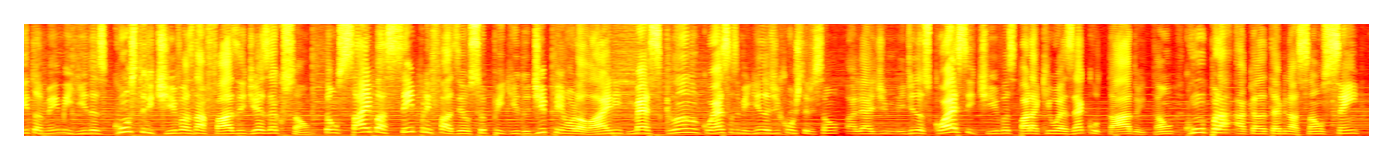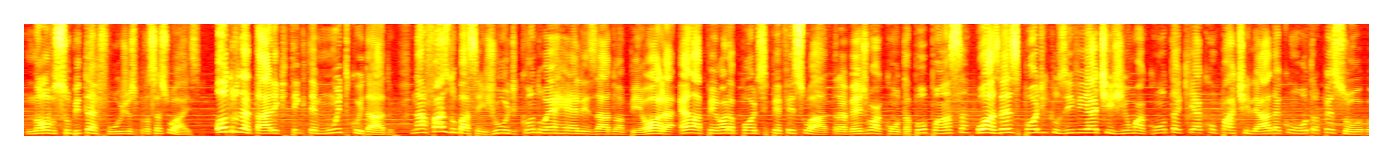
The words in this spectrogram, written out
e também medidas constritivas na fase de execução. Então saiba sempre fazer o seu pedido de penhora online mesclando com essas medidas de constrição, aliás, de medidas coercitivas para que o executado então cumpra aquela determinação sem novos subterfúgios processuais. Outro detalhe que tem que ter muito cuidado cuidado. Na fase do Bacenjude, quando é realizada uma penhora, ela a penhora pode se aperfeiçoar através de uma conta poupança ou às vezes pode inclusive atingir uma conta que é compartilhada com outra pessoa.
